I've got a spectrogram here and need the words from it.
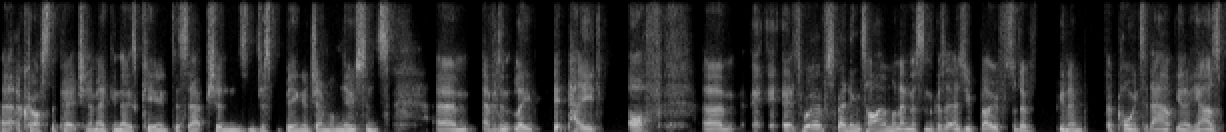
uh, across the pitch, you know, making those key interceptions and just being a general nuisance. Um, evidently, it paid off. Um, it, it's worth spending time on Henderson because, as you both sort of you know pointed out, you know he has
